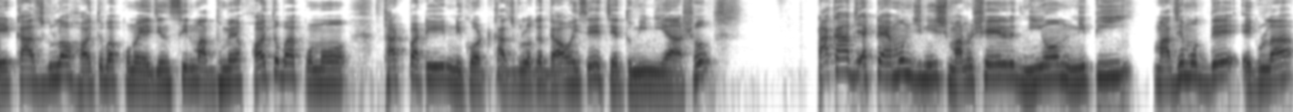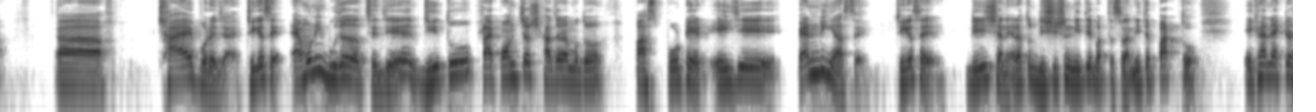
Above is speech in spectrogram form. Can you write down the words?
এই কাজগুলো হয়তো বা কোনো এজেন্সির মাধ্যমে হয়তো বা কোনো থার্ড পার্টির নিকট কাজগুলোকে দেওয়া হয়েছে যে তুমি নিয়ে আসো। টাকা যে একটা এমন জিনিস, মানুষের নিয়ম, নীতি মাঝে মধ্যে এগুলা ছায়ায় পড়ে যায়, ঠিক আছে? এমনই বোঝা যাচ্ছে যে যেহেতু প্রায় পঞ্চাশ হাজারের মতো পাসপোর্টের এই যে পেন্ডিং আছে, ঠিক আছে? ডিসিশন এরা তো ডিসিশন নিতে পারতেছে না, নিতে পারতো। এখানে একটা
